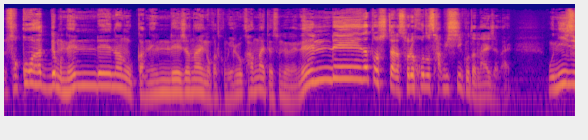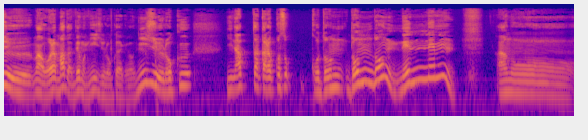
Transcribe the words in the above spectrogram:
ん、そこはでも年齢なのか年齢じゃないのかとかもいろいろ考えたりするんだよね。年齢だとしたらそれほど寂しいことはないじゃない？もう20、まあ俺はまだでも26だけど、26になったからこそ、こうどん、どんどん年々、あのー、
